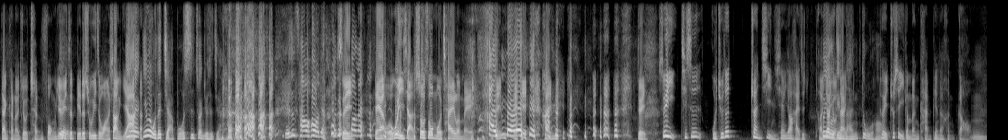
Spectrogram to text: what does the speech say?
但可能就尘封，因为这别的书一直往上压。因为因为我的贾博士传就是这样。也是超厚的，所以等一下我问一下，收缩膜拆了没？还没，还没。对，所以其实我觉得传记你现在要孩子啊要有点难度哈。对，就是一个门槛变得很高，嗯，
